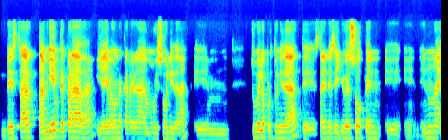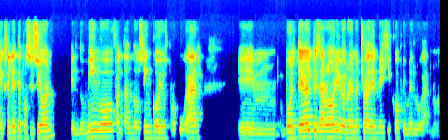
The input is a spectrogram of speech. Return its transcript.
de estar tan bien preparada y ya llevaba una carrera muy sólida, em, tuve la oportunidad de estar en ese US Open eh, en, en, una excelente posición el domingo, faltando cinco hoyos por jugar. Eh, volteo el pizarrón y veo Lorena Ochoa de México, primer lugar, ¿no?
